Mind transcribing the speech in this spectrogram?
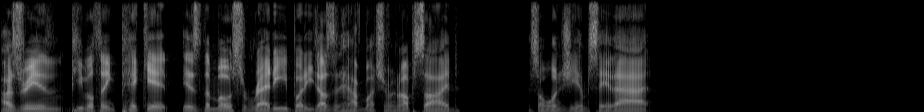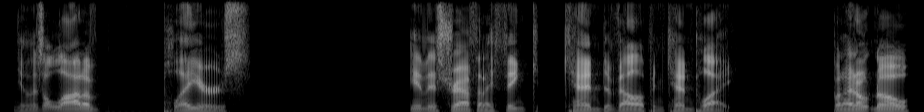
I was reading people think Pickett is the most ready, but he doesn't have much of an upside. I saw one GM say that. You know, there's a lot of players in this draft that I think can develop and can play. But I don't know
